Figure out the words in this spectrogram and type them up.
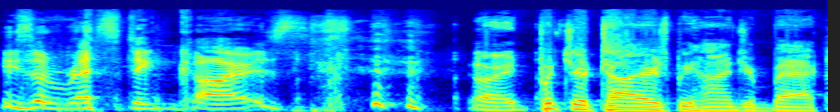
He's arresting cars. All right, put your tires behind your back.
